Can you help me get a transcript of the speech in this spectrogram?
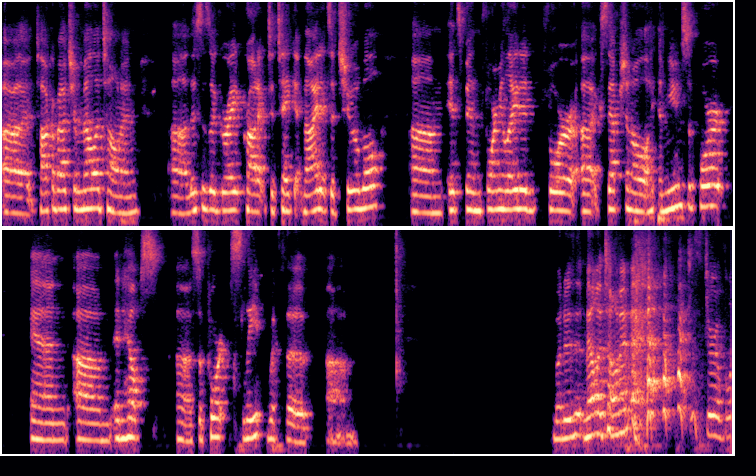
Uh, talk about your melatonin. Uh, this is a great product to take at night. It's a chewable. Um, it's been formulated for uh, exceptional immune support and um, it helps uh, support sleep with the um, what is it? Melatonin. Just drew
